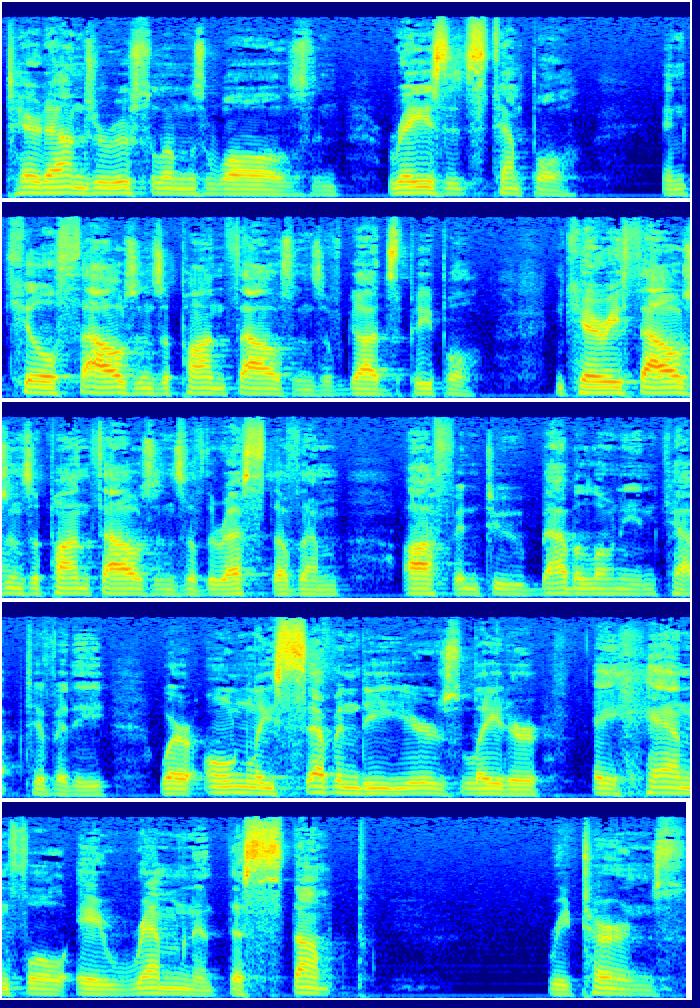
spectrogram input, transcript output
tear down Jerusalem's walls and raze its temple and kill thousands upon thousands of God's people and carry thousands upon thousands of the rest of them off into Babylonian captivity, where only 70 years later, a handful, a remnant, the stump, returns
